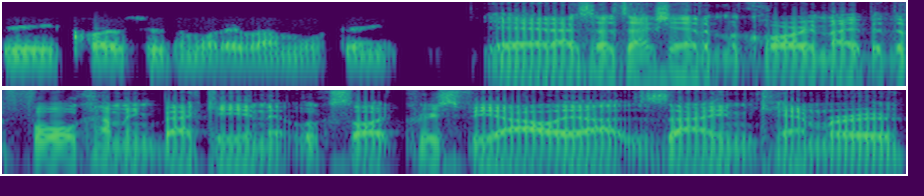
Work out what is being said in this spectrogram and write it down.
be closer than what everyone will think. Yeah, no, so it's actually out at Macquarie, mate. But the four coming back in, it looks like Chris Vialia, Zane Camru,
